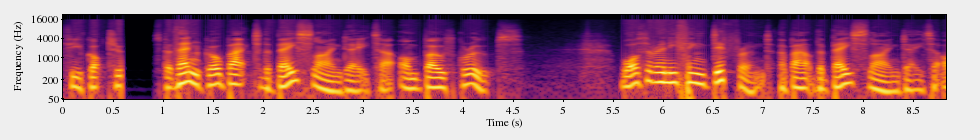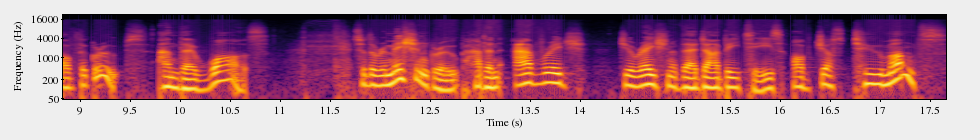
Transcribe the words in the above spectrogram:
So you've got two, but then go back to the baseline data on both groups. Was there anything different about the baseline data of the groups? And there was. So the remission group had an average duration of their diabetes of just two months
